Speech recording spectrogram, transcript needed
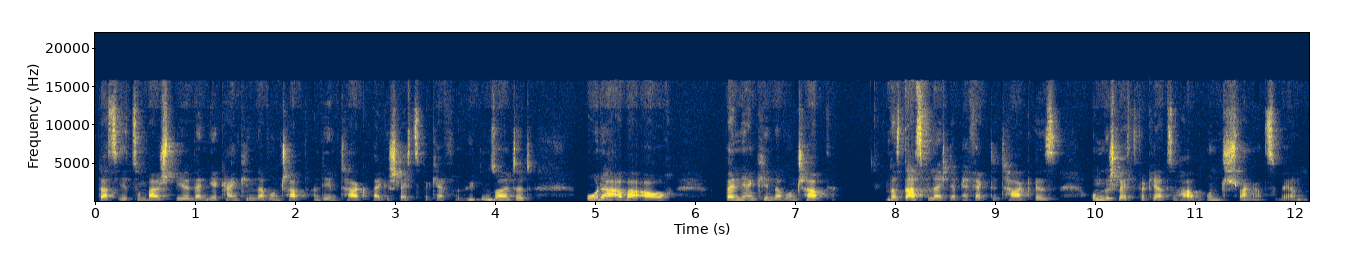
dass ihr zum Beispiel, wenn ihr keinen Kinderwunsch habt, an dem Tag bei Geschlechtsverkehr verhüten solltet. Oder aber auch, wenn ihr einen Kinderwunsch habt, dass das vielleicht der perfekte Tag ist, um Geschlechtsverkehr zu haben und schwanger zu werden.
